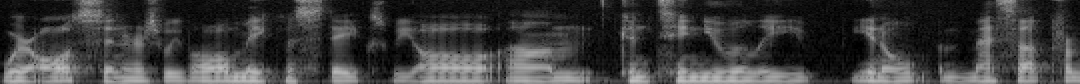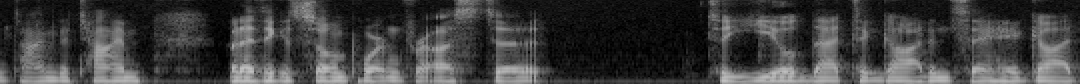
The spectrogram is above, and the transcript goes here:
we're all sinners We've all make mistakes we all um, continually you know mess up from time to time. But i think it's so important for us to to yield that to god and say hey god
